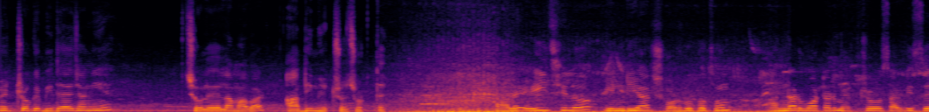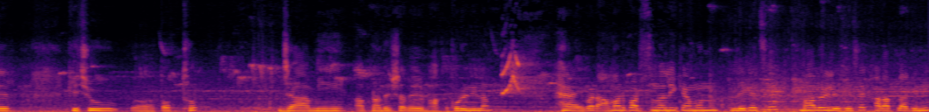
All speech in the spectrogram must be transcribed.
মেট্রোকে বিদায় জানিয়ে চলে এলাম আবার আদি মেট্রো চড়তে। তাহলে এই ছিল ইন্ডিয়ার সর্বপ্রথম আন্ডার ওয়াটার মেট্রো সার্ভিসের কিছু তথ্য, যা আমি আপনাদের সাথে ভাগ করে নিলাম। হ্যাঁ এবার আমার পার্সোনালি কেমন লেগেছে? ভালোই লেগেছে, খারাপ লাগেনি।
